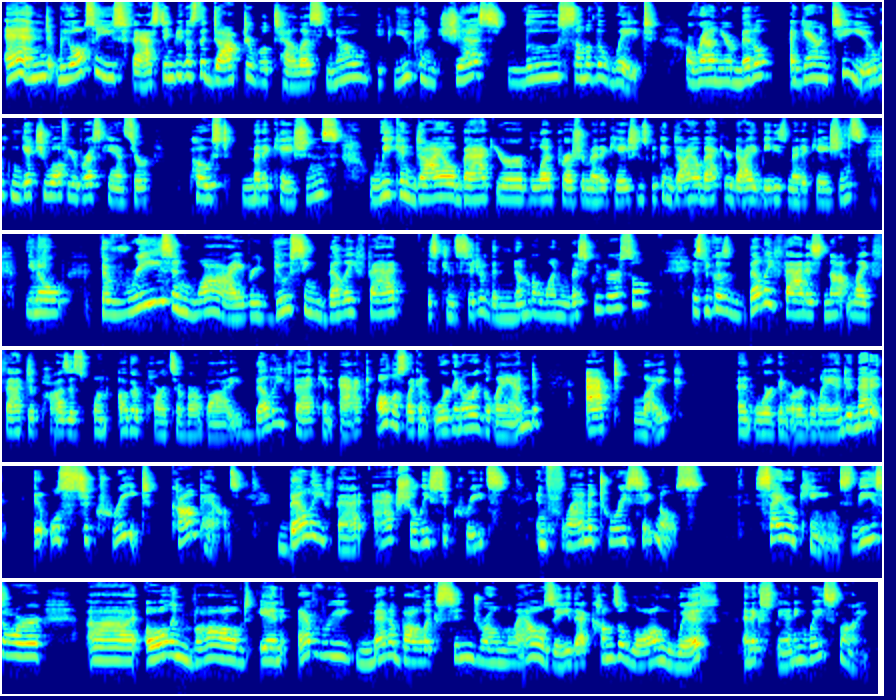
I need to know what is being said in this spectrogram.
And we also use fasting because the doctor will tell us, you know, if you can just lose some of the weight around your middle, I guarantee you we can get you off your breast cancer post medications. We can dial back your blood pressure medications. We can dial back your diabetes medications. You know, the reason why reducing belly fat is considered the number one risk reversal is because belly fat is not like fat deposits on other parts of our body. Belly fat can act almost like an organ or a gland, act like an organ or a gland, in that it, it will secrete compounds. Belly fat actually secretes inflammatory signals. Cytokines, these are uh, all involved in every metabolic syndrome lousy that comes along with an expanding waistline.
